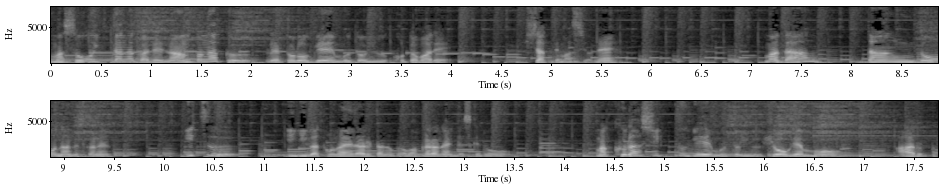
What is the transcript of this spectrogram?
まあそういった中でなんとなくレトロゲームという言葉で来ちゃってますよね。まあだんだんどうなんですかね。いつ意義が唱えられたのかわからないんですけど、まあクラシックゲームという表現もあると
